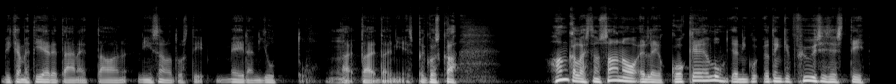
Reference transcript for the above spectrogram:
mikä me tiedetään, että on niin sanotusti meidän juttu mm. tai, tai, tai niin edespäin, koska hankalasti on sanoa, ellei ole kokeilu ja niin kuin jotenkin fyysisesti –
